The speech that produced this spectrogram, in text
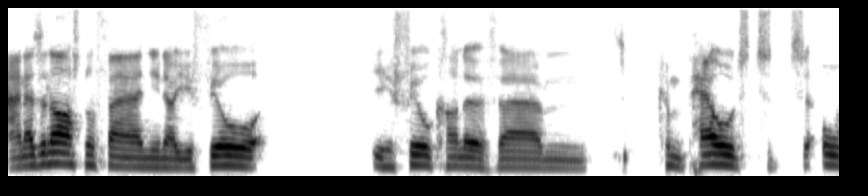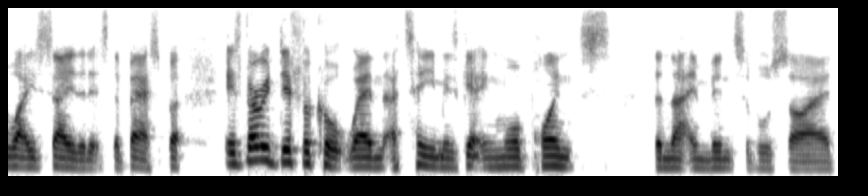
And as an Arsenal fan, you know, you feel you feel kind of um compelled to, to always say that it's the best, but it's very difficult when a team is getting more points than that invincible side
